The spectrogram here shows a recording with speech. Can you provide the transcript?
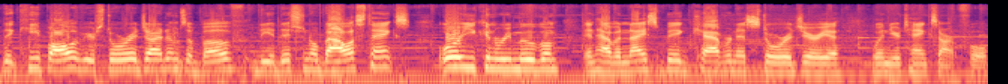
that keep all of your storage items above the additional ballast tanks, or you can remove them and have a nice big cavernous storage area when your tanks aren't full.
